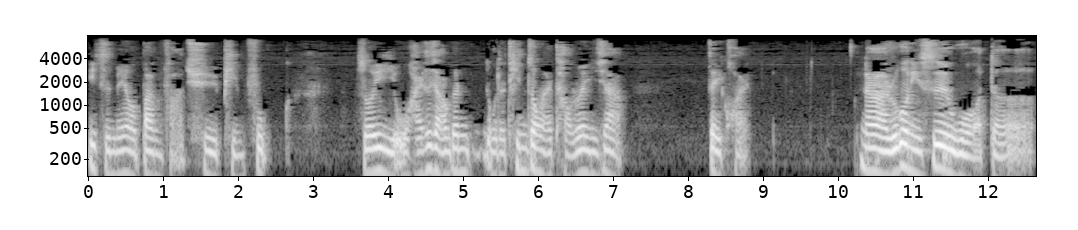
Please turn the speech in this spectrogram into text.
一直没有办法去平复，所以我还是想要跟我的听众来讨论一下这一块。那如果你是我的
